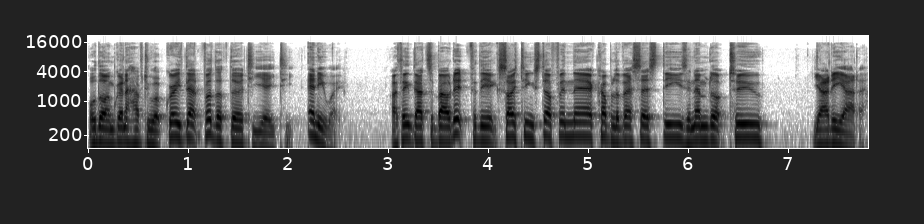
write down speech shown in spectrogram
although I'm going to have to upgrade that for the 3080 anyway. I think that's about it for the exciting stuff in there. A couple of SSDs and M.2, yada yada.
